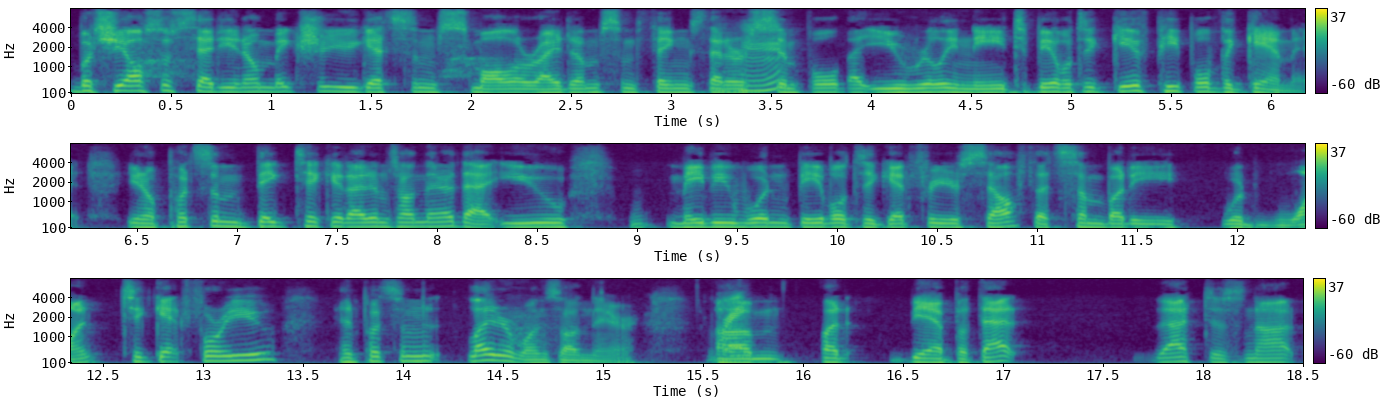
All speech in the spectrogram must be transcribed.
but she also said, you know, make sure you get some smaller items, some things that are simple that you really need to be able to give people the gamut. You know, put some big ticket items on there that you maybe wouldn't be able to get for yourself that somebody would want to get for you and put some lighter ones on there. Right. Um but yeah, but that that does not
